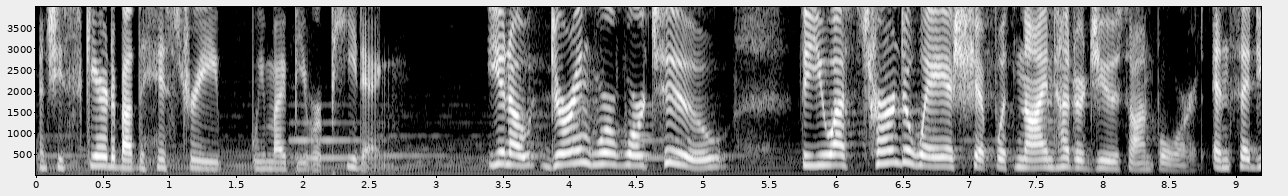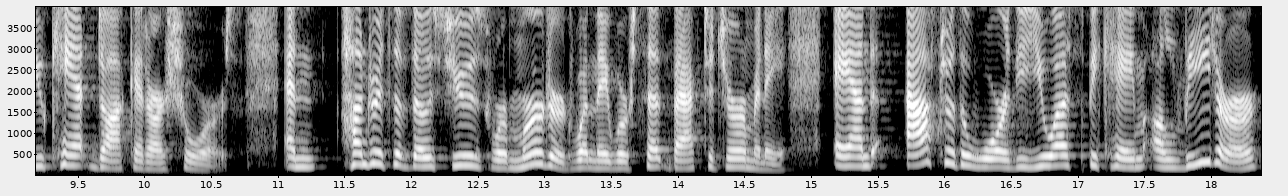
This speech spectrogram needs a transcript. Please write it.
And she's scared about the history we might be repeating. You know, during World War II, the U.S. turned away a ship with 900 Jews on board and said, You can't dock at our shores. And hundreds of those Jews were murdered when they were sent back to Germany. And after the war, the U.S. became a leader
